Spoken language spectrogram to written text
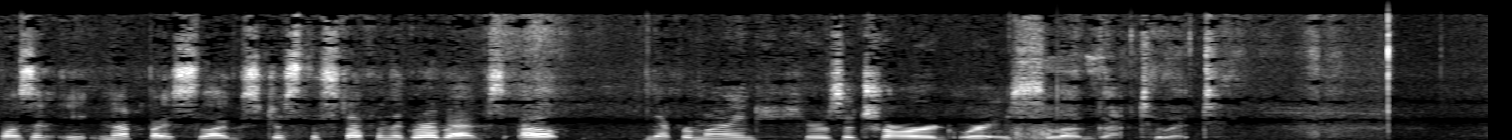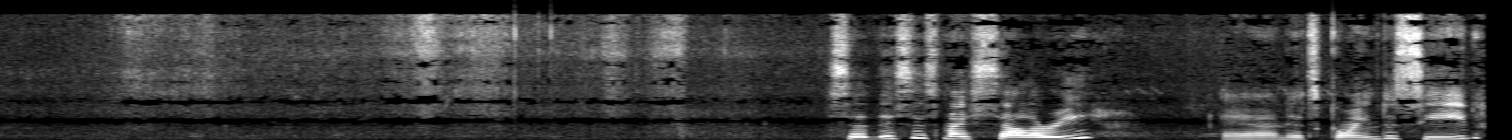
wasn't eaten up by slugs, just the stuff in the grow bags. Oh, never mind. Here's a chard where a slug got to it. So this is my celery, and it's going to seed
